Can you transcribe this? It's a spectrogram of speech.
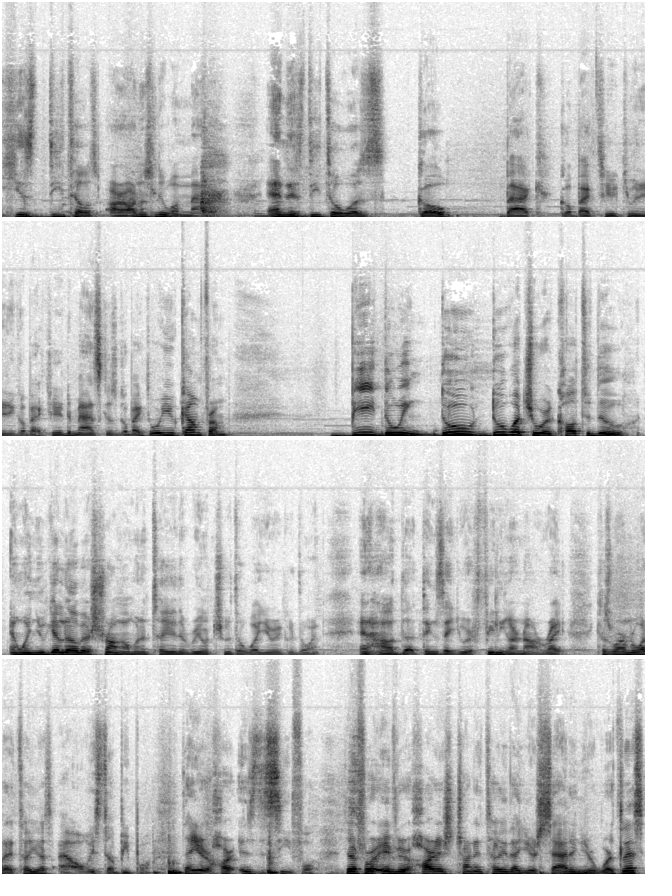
his details are honestly what matter, and his detail was go back, go back to your community, go back to your Damascus, go back to where you come from. Be doing, do do what you were called to do, and when you get a little bit strong, I'm gonna tell you the real truth of what you were doing and how the things that you were feeling are not right. Because remember what I tell you guys, I always tell people that your heart is deceitful. Therefore, if your heart is trying to tell you that you're sad and you're worthless,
